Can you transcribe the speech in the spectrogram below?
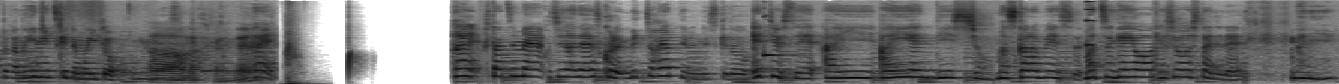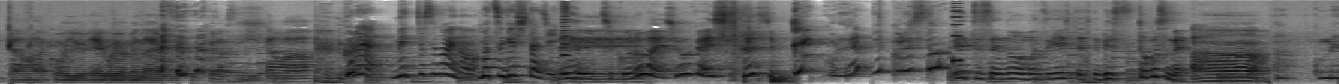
とかの日につけてもいいと思いまあー確かにね。すはい。はい。2つ目こちらです。これめっちゃ流行ってるんですけどエチュセアイアイエディションマスカラベースまつげ用化粧下地です。何？いたわこういう英語読めないよクラスにいたわこれめっちゃすごいの。まつげ下地。ねえ。うちこの前紹介したじゃん。えこれ？えこれした？エツセのまつげ下ってベストコスメ。ああごめん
